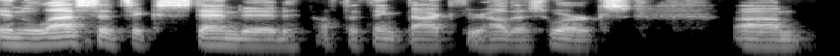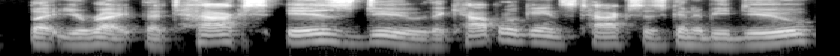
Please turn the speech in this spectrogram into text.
unless it's extended. I have to think back through how this works. Um, but you're right. The tax is due. The capital gains tax is going to be due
